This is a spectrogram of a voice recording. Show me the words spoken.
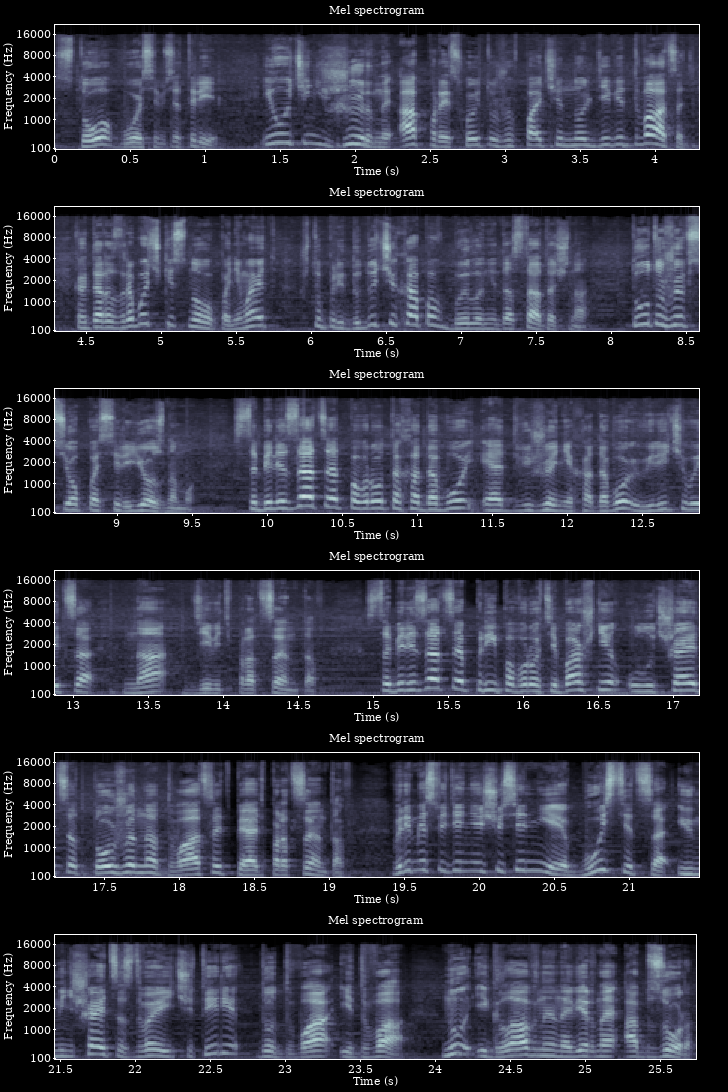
183. И очень жирный ап происходит уже в патче 0.9.20, когда разработчики снова понимают, что предыдущих апов было недостаточно. Тут уже все по-серьезному. Стабилизация от поворота ходовой и от движения ходовой увеличивается на 9%. Стабилизация при повороте башни улучшается тоже на 25%. Время сведения еще сильнее бустится и уменьшается с 2.4 до 2.2. Ну и главное, наверное, обзор.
